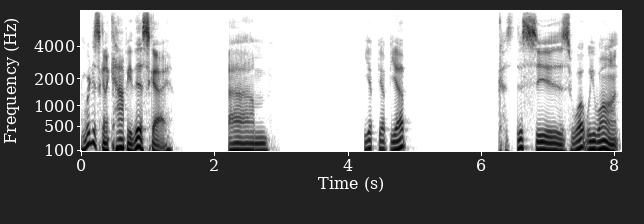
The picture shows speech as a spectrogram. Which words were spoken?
we're just going to copy this guy. Um, yep, yep, yep. Because this is what we want,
